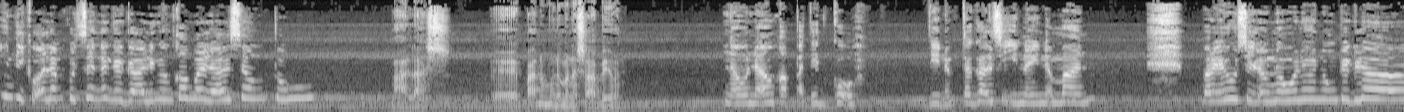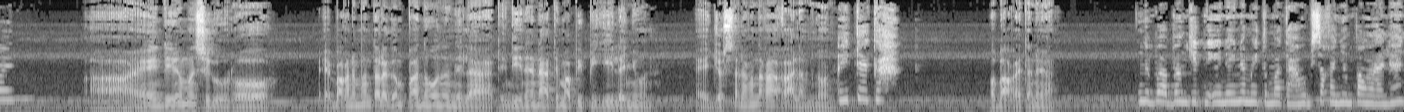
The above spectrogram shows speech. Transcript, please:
hindi ko alam kung saan nagagaling ang kamalasang to. Malas? Eh, paano mo naman nasabi yun? Nauna ang kapatid ko. Di nagtagal si inay naman. Pareho silang nawala nung biglaan. Ah, eh, hindi naman siguro. Eh, baka naman talagang panahon na nila at hindi na natin mapipigilan yun. Eh, Diyos na lang nakakaalam nun. Ay, teka. O bakit ano yan? Nababanggit ni inay na may tumatawag sa kanyang pangalan.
